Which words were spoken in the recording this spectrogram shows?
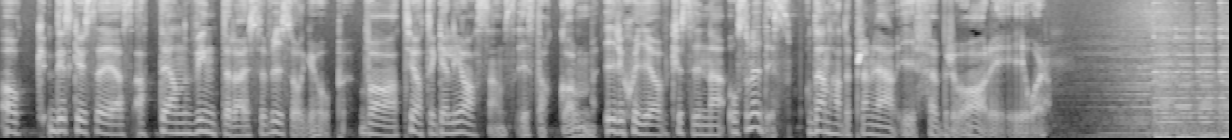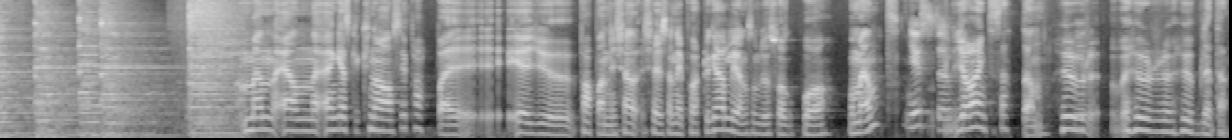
Och det ska ju sägas att den Winterreise vi såg ihop var Teater Galeasens i Stockholm i regi av Kristina Osonidis. Och den hade premiär i februari i år. Men en, en ganska knasig pappa är, ju pappan i Kejsaren i Portugalien som du såg på Moment. Just det. Jag har inte sett den. Hur, mm. hur, hur blev den?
